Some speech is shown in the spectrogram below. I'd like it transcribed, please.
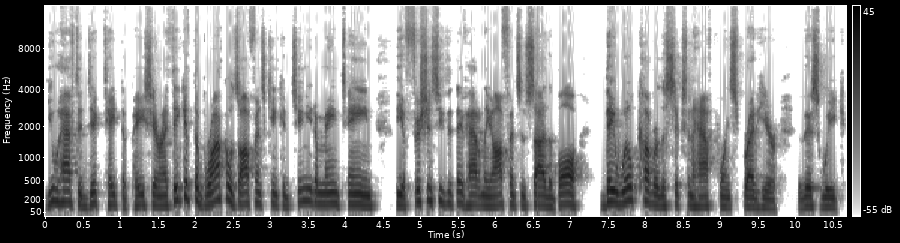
You have to dictate the pace here. And I think if the Broncos offense can continue to maintain the efficiency that they've had on the offensive side of the ball, they will cover the six and a half point spread here this week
